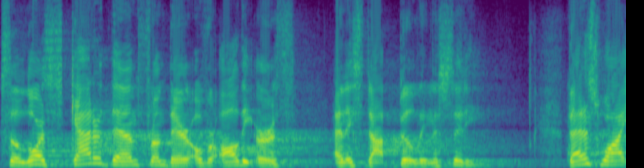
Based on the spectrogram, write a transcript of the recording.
So the Lord scattered them from there over all the earth, and they stopped building the city. That is why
